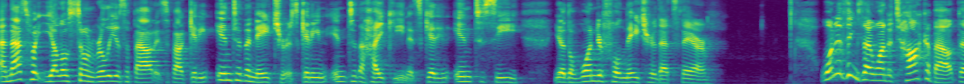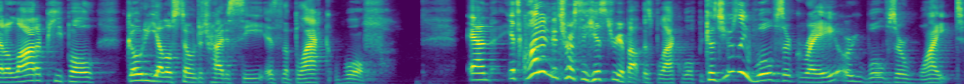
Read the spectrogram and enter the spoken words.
And that's what Yellowstone really is about. It's about getting into the nature. It's getting into the hiking. It's getting in to see, you know, the wonderful nature that's there. One of the things I want to talk about that a lot of people go to Yellowstone to try to see is the black wolf. And it's quite an interesting history about this black wolf because usually wolves are gray or wolves are white.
